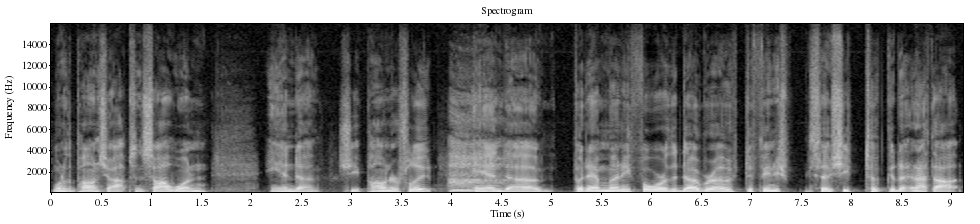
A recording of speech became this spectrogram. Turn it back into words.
one of the pawn shops and saw one, and uh, she pawned her flute and uh, put down money for the dobro to finish. So she took it, and I thought,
